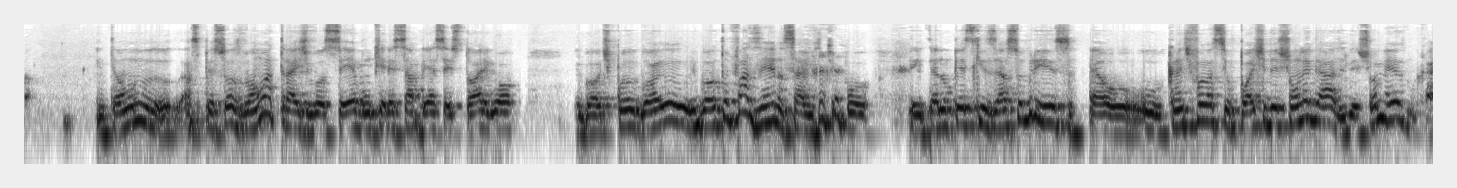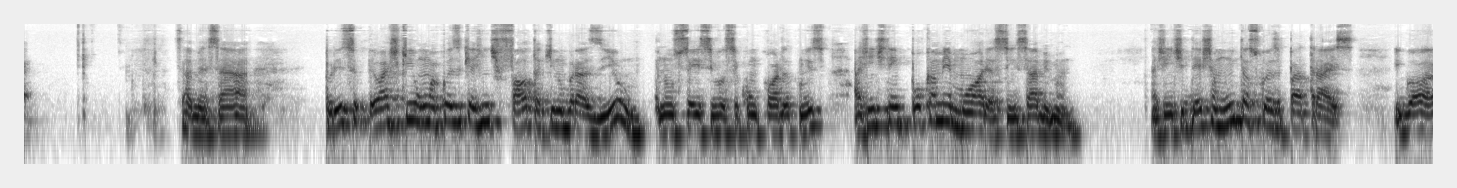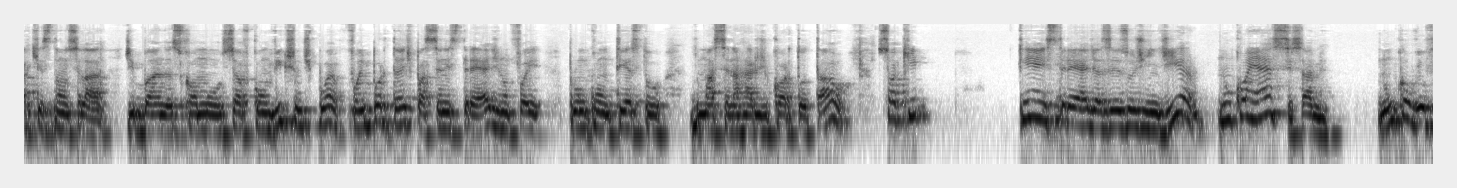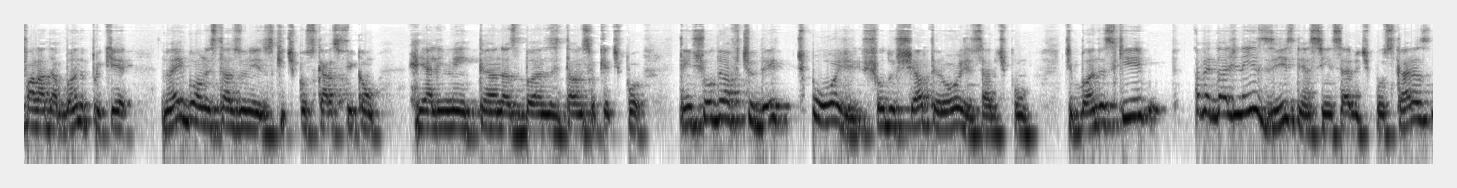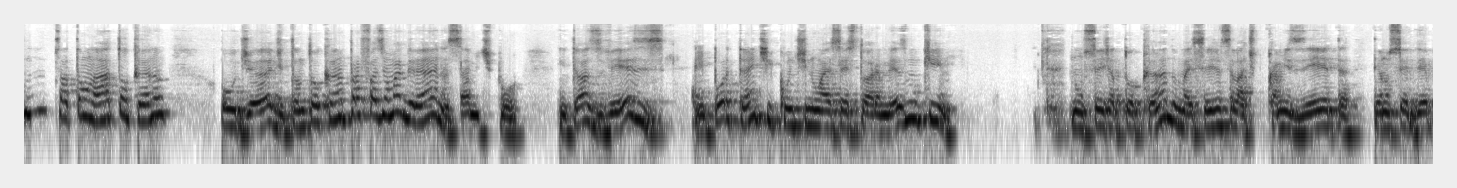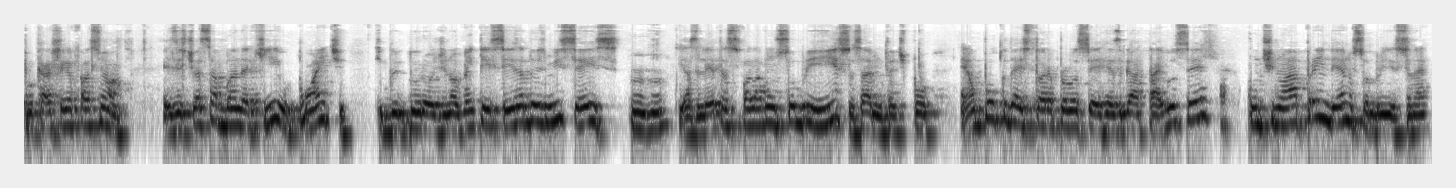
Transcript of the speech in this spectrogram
Então as pessoas vão atrás de você, vão querer saber essa história, igual Igual, tipo, igual, igual eu tô fazendo, sabe? tipo, tentando pesquisar sobre isso. É, o, o Kant falou assim, o pote deixou um legado, deixou mesmo, cara. Sabe, essa... Por isso, eu acho que uma coisa que a gente falta aqui no Brasil, eu não sei se você concorda com isso, a gente tem pouca memória, assim, sabe, mano? A gente deixa muitas coisas para trás igual a questão, sei lá, de bandas como Self Conviction, tipo, é, foi importante para cena estreia, não foi para um contexto de uma cena hardcore total, só que quem é estreia às vezes hoje em dia não conhece, sabe? Nunca ouviu falar da banda porque não é igual nos Estados Unidos que tipo os caras ficam realimentando as bandas e tal, não sei o que, tipo, tem show do Off Today, tipo, hoje, show do Shelter hoje, sabe? Tipo, de bandas que, na verdade, nem existem, assim, sabe? Tipo, os caras só estão lá tocando, ou Judge, estão tocando para fazer uma grana, sabe? Tipo, então, às vezes, é importante continuar essa história, mesmo que não seja tocando, mas seja, sei lá, tipo, camiseta, tendo um CD pro cara chegar e falar assim, ó, existiu essa banda aqui, o Point, que durou de 96 a 2006. Uhum. E as letras falavam sobre isso, sabe? Então, tipo, é um pouco da história para você resgatar e você continuar aprendendo sobre isso, né?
